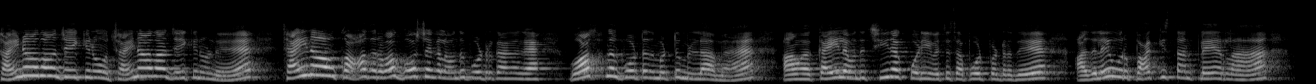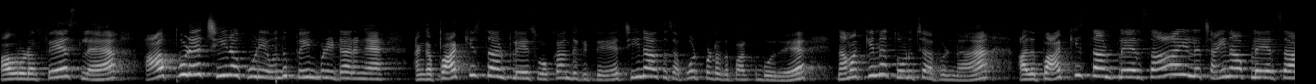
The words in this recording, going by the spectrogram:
சைனா தான் ஜெயிக்கணும் சைனா தான் ஜெயிக்கணும்னு சைனாவுக்கு ஆதரவாக கோஷங்களை வந்து போட்டிருக்காங்கங்க. கோஷங்கள் போட்டது மட்டும் இல்லாமல் அவங்க கையில் வந்து சீன கொடியை வச்சு சப்போர்ட் பண்ணுறது அதுலேயும் ஒரு பாகிஸ்தான் பிளேயர்லாம் அவரோட ஃபேஸில் அப்படியே சீன கொடியை வந்து பெயிண்ட் பண்ணிட்டாருங்க. அங்கே பாகிஸ்தான் பிளேயர்ஸ் உட்காந்துக்கிட்டு சீனாவுக்கு சப்போர்ட் பண்ணுறதை பார்க்கும்போது நமக்கு என்ன தோணுச்சு அப்படின்னா அது பாகிஸ்தான் பிளேயர்ஸா இல்லை சைனா பிளேயர்ஸா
